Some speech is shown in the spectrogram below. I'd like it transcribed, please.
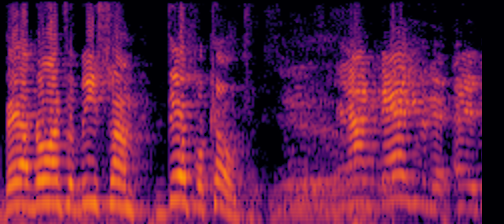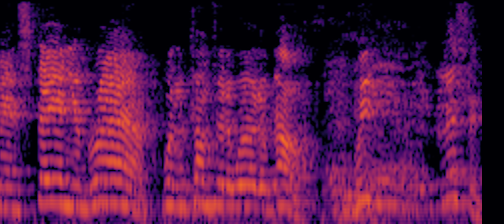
There are going to be some difficulties. And I dare you to, amen, stay in your ground when it comes to the word of God. We listen,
